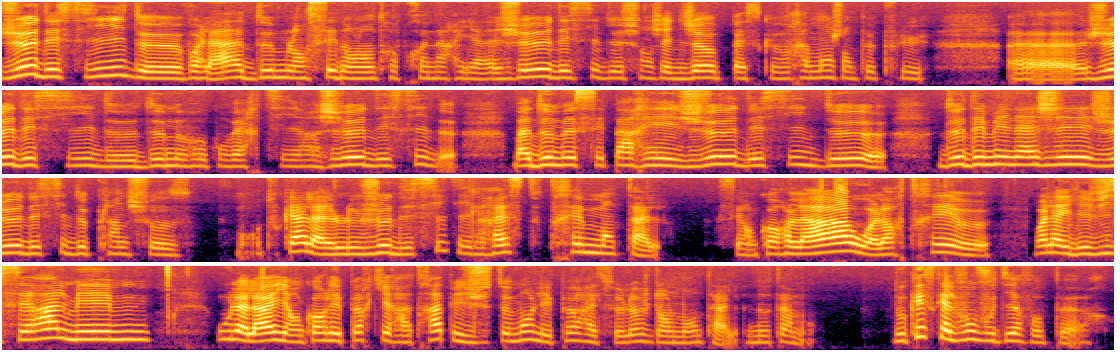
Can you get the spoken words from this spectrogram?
Je décide voilà de me lancer dans l'entrepreneuriat, je décide de changer de job parce que vraiment j'en peux plus. Euh, je décide de me reconvertir, je décide bah, de me séparer, je décide de, déménager, je décide de plein de choses. En tout cas, le je décide, il reste très mental. C'est encore là, ou alors très, euh, voilà, il est viscéral, mais hum, oulala, il y a encore les peurs qui rattrapent, et justement, les peurs, elles se logent dans le mental, notamment. Donc, qu'est-ce qu'elles vont vous dire, vos peurs?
